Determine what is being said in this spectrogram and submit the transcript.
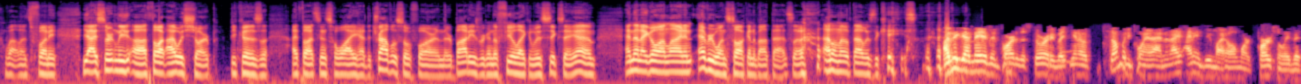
wow, that's funny. Yeah, I certainly uh, thought I was sharp because I thought since Hawaii had to travel so far and their bodies were going to feel like it was 6 a.m. And then I go online and everyone's talking about that. So I don't know if that was the case. I think that may have been part of the story, but you know, somebody pointed out, and I, I didn't do my homework personally, but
